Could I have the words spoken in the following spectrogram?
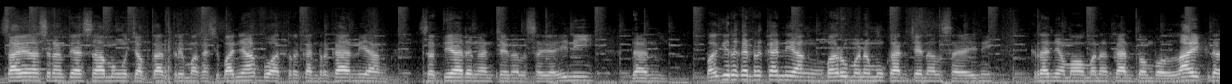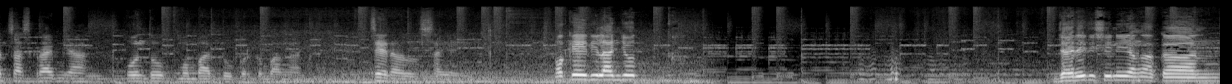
saya senantiasa mengucapkan terima kasih banyak buat rekan-rekan yang setia dengan channel saya ini dan bagi rekan-rekan yang baru menemukan channel saya ini kiranya mau menekan tombol like dan subscribe-nya untuk membantu perkembangan channel saya ini. Oke, dilanjut. Jadi di sini yang akan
